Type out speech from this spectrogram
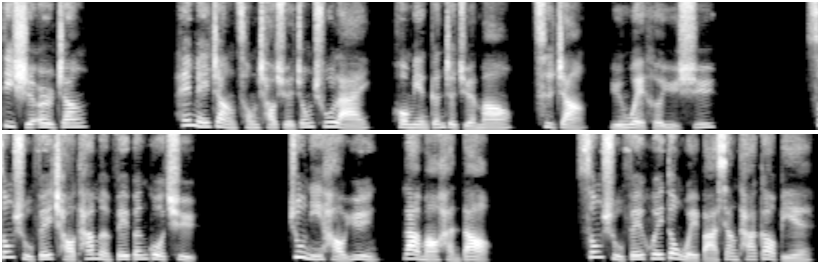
第十二章，黑莓长从巢穴中出来，后面跟着绝毛、刺掌、云尾和羽须。松鼠飞朝他们飞奔过去。祝你好运！蜡毛喊道。松鼠飞挥动尾巴向他告别。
